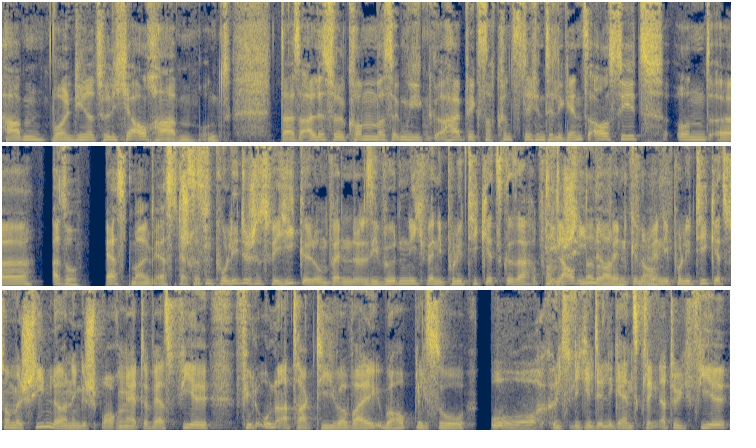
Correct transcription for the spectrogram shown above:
haben, wollen die natürlich hier auch haben. Und da ist alles willkommen, was irgendwie halbwegs nach künstlicher Intelligenz aussieht. Und äh, also Erstmal im ersten das Schritt. Das ist ein politisches Vehikel und wenn sie würden nicht, wenn die Politik jetzt gesagt von Machine, daran, wenn, genau. wenn die Politik jetzt von Machine Learning gesprochen hätte, wäre es viel viel unattraktiver, weil überhaupt nicht so oh künstliche Intelligenz klingt natürlich viel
